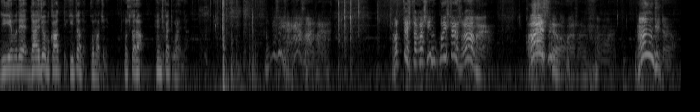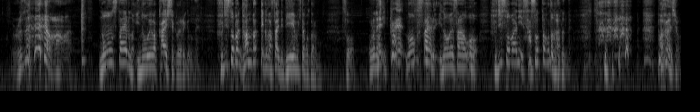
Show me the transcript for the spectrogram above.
DM で「大丈夫か?」って聞いたんだよ小町に。そしたら返事返ってこないんだよ。ちょっと人が心配したらさお前。返すよお前。なん。でだよ。うるせえよお前。ノンスタイルの井上は返してくれるけどね。富士そば頑張ってくださいって DM 来たことあるもん。そう。俺ね一回ノンスタイル井上さんを富士そばに誘ったことがあるんだよ。バカでしょ。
